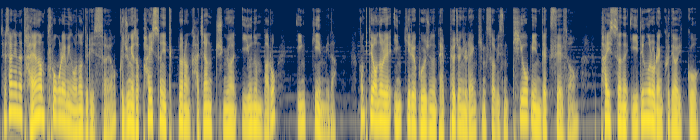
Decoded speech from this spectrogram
세상에는 다양한 프로그래밍 언어들이 있어요. 그 중에서 파이썬이 특별한 가장 중요한 이유는 바로 인기입니다. 컴퓨터 언어의 인기를 보여주는 대표적인 랭킹 서비스는 TIOBE 인덱스에서 파이썬은 2등으로 랭크되어 있고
